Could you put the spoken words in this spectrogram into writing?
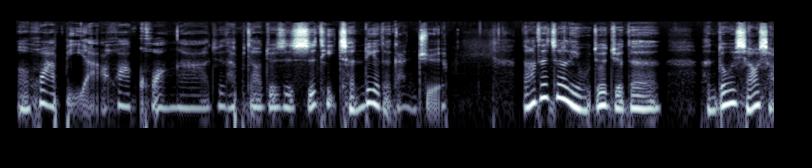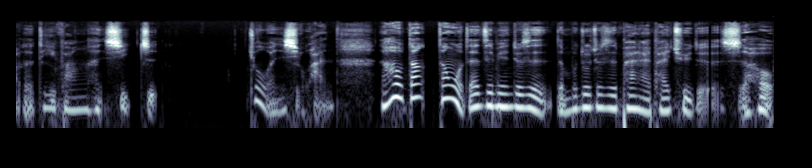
呃画笔啊、画框啊，就是它比较就是实体陈列的感觉。然后在这里，我就觉得很多小小的地方很细致。就我很喜欢，然后当当我在这边就是忍不住就是拍来拍去的时候，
